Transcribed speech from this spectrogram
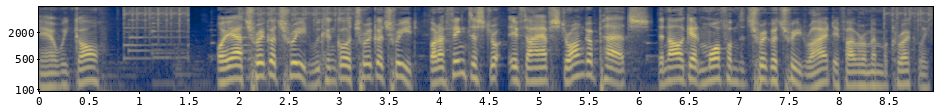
There we go. Oh yeah, trick or treat. We can go trick or treat. But I think if I have stronger pets, then I'll get more from the trick or treat, right? If I remember correctly.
